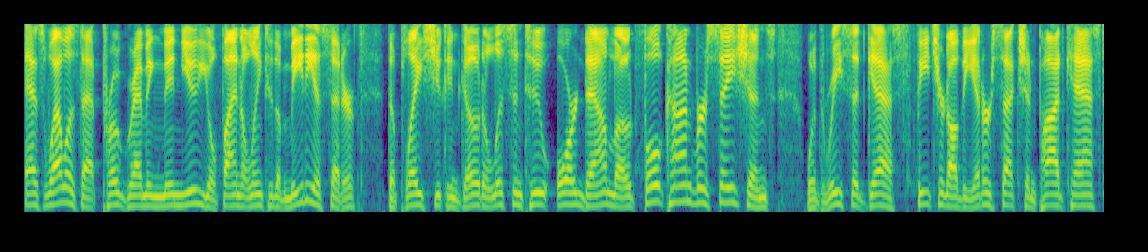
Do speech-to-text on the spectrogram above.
as well as that programming menu, you'll find a link to the Media Center, the place you can go to listen to or download full conversations with recent guests featured on the Intersection podcast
